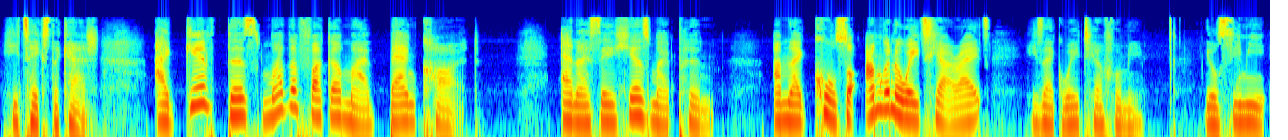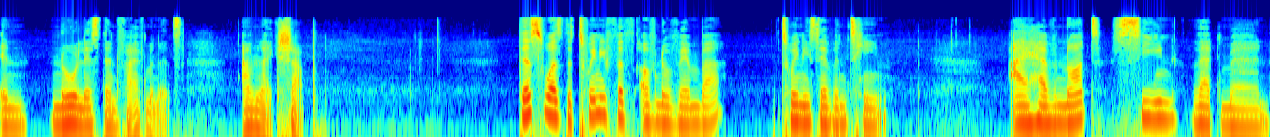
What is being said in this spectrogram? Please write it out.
He takes the cash. I give this motherfucker my bank card and I say, here's my pin. I'm like, cool. So I'm going to wait here, right? He's like, wait here for me. You'll see me in no less than five minutes. I'm like, sharp. This was the 25th of November, 2017. I have not seen that man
